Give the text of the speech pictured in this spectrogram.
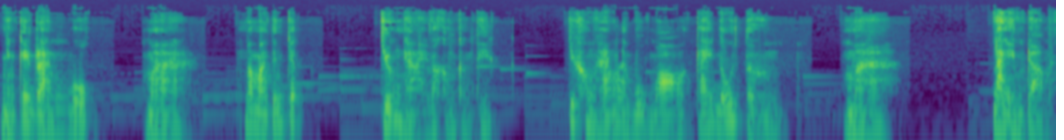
những cái ràng buộc mà nó mang tính chất chướng ngại và không cần thiết. Chứ không hẳn là buông bỏ cái đối tượng mà đang yểm trợ mình.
